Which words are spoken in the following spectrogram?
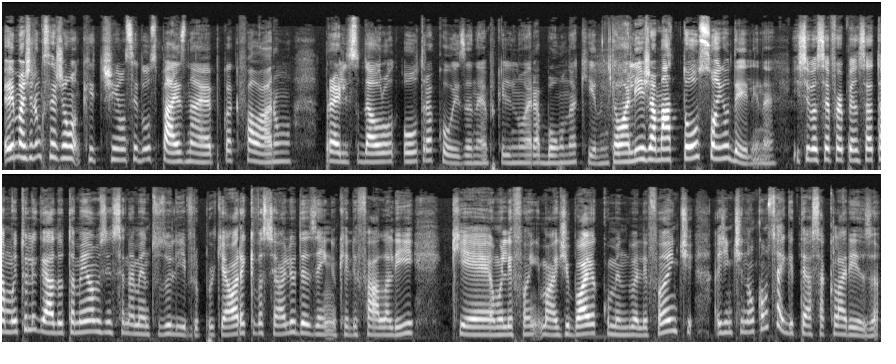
eu imagino que sejam que tinham sido os pais na época que falaram para ele estudar outra coisa, né? Porque ele não era bom naquilo. Então ali já matou o sonho dele, né? E se você for pensar, tá muito ligado também aos ensinamentos do livro, porque a hora que você olha o desenho que ele fala ali, que é um elefante, uma jiboia comendo um elefante, a gente não consegue ter essa clareza.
